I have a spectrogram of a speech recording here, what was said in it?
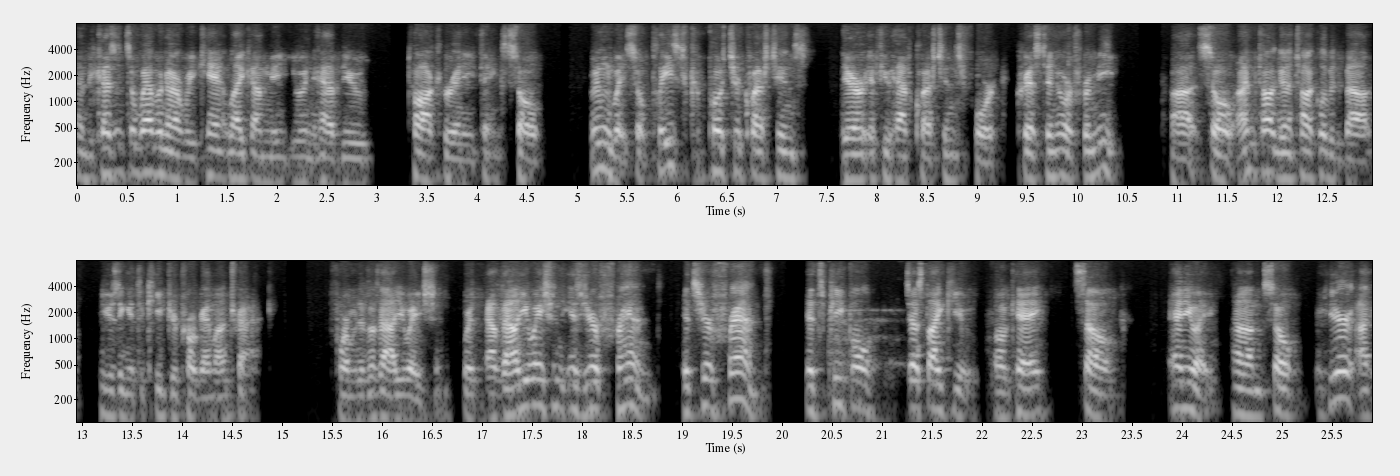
And because it's a webinar, we can't like unmute you and have you talk or anything. So anyway, so please post your questions there if you have questions for Kristen or for me. Uh, so I'm going to talk a little bit about using it to keep your program on track. Formative evaluation. With evaluation is your friend. It's your friend. It's people just like you. Okay. So anyway, um, so here, I,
